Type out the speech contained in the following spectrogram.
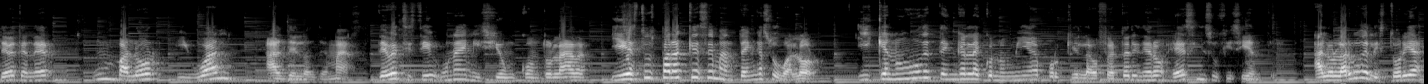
debe tener un valor igual al de los demás. Debe existir una emisión controlada. Y esto es para que se mantenga su valor y que no detenga la economía porque la oferta de dinero es insuficiente. A lo largo de la historia,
